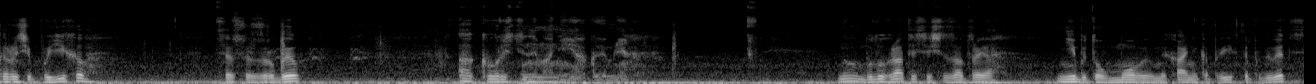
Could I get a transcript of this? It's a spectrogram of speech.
Коротше, поїхав, це все зробив, а користі нема ніякої, блін. Ну, буду гратися ще завтра я нібито вмовив механіка приїхати подивитись.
